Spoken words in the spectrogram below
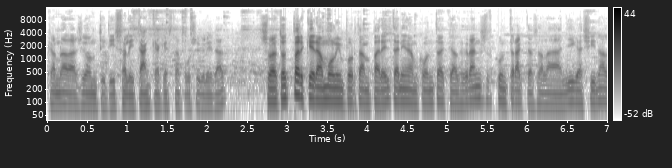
que amb la lesió d'un tití se li tanca aquesta possibilitat, sobretot perquè era molt important per ell tenint en compte que els grans contractes de la Lliga Xina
